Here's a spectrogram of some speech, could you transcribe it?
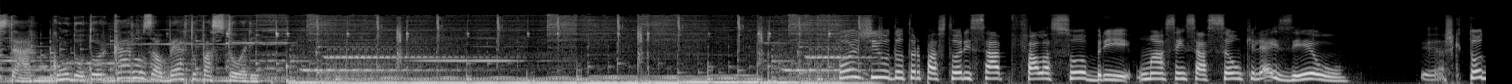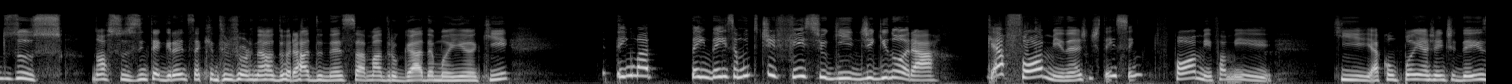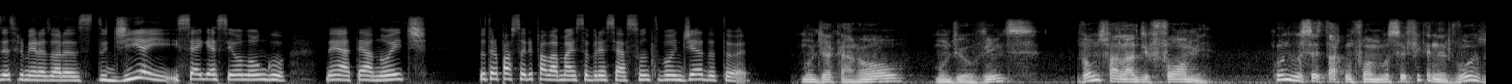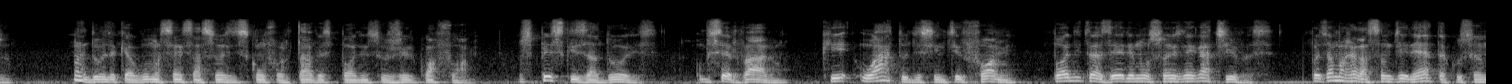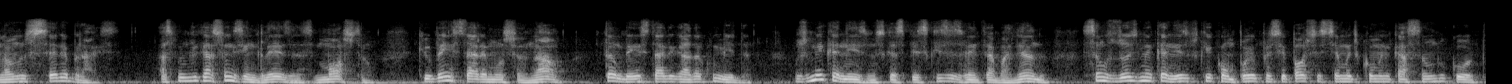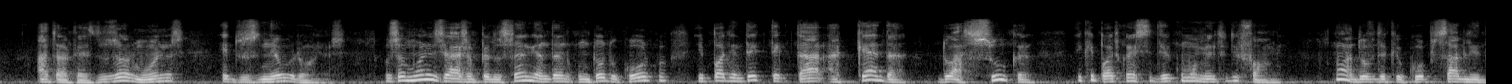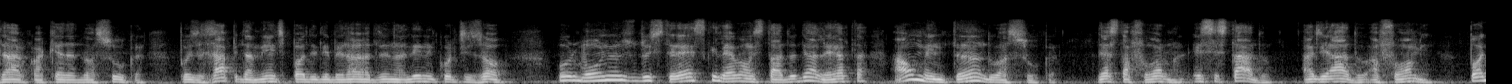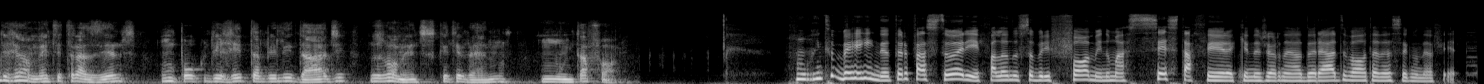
Bem-Estar, com o Dr. Carlos Alberto Pastore. Hoje o Dr. Pastore fala sobre uma sensação que, aliás, eu, eh, acho que todos os nossos integrantes aqui do Jornal Dourado nessa madrugada, manhã aqui, tem uma tendência muito difícil de, de ignorar, que é a fome, né? A gente tem sempre fome, fome que acompanha a gente desde as primeiras horas do dia e, e segue assim ao longo, né, até a noite. Doutor Pastore falar mais sobre esse assunto. Bom dia, doutor. Bom dia, Carol. Bom dia, ouvintes. Vamos falar de fome. Quando você está com fome, você fica nervoso? Não há dúvida que algumas sensações desconfortáveis podem surgir com a fome. Os pesquisadores observaram que o ato de sentir fome pode trazer emoções negativas, pois há uma relação direta com os fenômenos cerebrais. As publicações inglesas mostram que o bem-estar emocional também está ligado à comida. Os mecanismos que as pesquisas vêm trabalhando são os dois mecanismos que compõem o principal sistema de comunicação do corpo, através dos hormônios e dos neurônios. Os hormônios viajam pelo sangue andando com todo o corpo e podem detectar a queda do açúcar e que pode coincidir com o momento de fome. Não há dúvida que o corpo sabe lidar com a queda do açúcar, pois rapidamente pode liberar adrenalina e cortisol, hormônios do estresse que levam a um estado de alerta, aumentando o açúcar. Desta forma, esse estado, aliado à fome, pode realmente trazer um pouco de irritabilidade nos momentos que tivermos muita fome. Muito bem, doutor Pastore, falando sobre fome numa sexta-feira aqui no Jornal Dourado, volta na segunda-feira.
